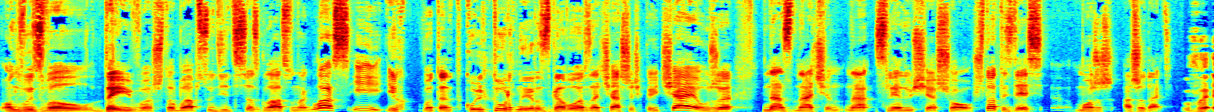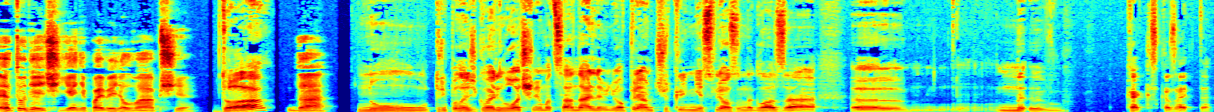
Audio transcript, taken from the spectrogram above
он вызвал Дэйва, чтобы обсудить все с глазу на глаз, и их вот этот культурный разговор за чашечкой чая уже назначен на следующее шоу. Что ты здесь можешь ожидать? В эту речь я не поверил вообще. Да? Да. Ну, Трипл Эйч говорил очень эмоционально, у него прям чуть ли не слезы на глаза, э, э, как сказать-то,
